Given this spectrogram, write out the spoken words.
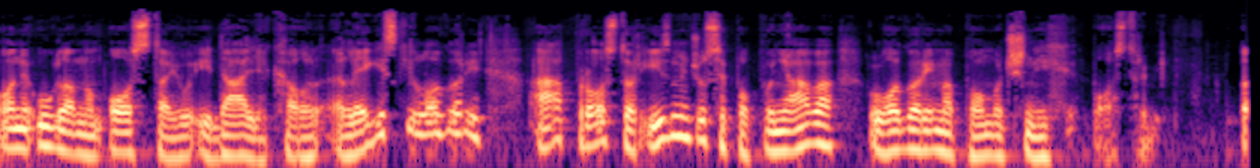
one uglavnom ostaju i dalje kao legijski logori, a prostor između se popunjava logorima pomoćnih postrojbi. E,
